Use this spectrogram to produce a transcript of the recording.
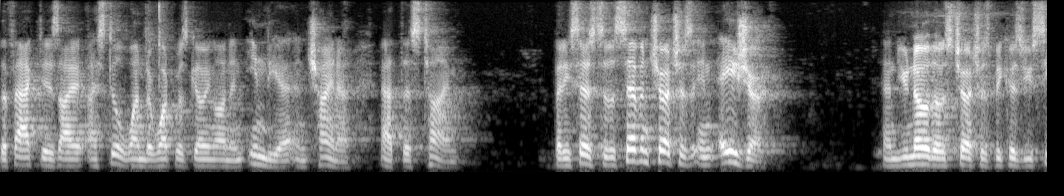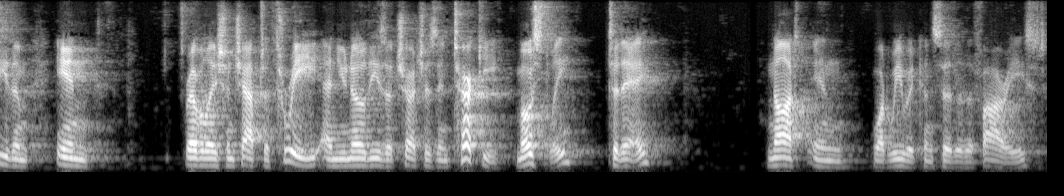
the fact is, I, I still wonder what was going on in India and China at this time. But he says to the seven churches in Asia, and you know those churches because you see them in Revelation chapter 3, and you know these are churches in Turkey mostly today, not in what we would consider the Far East.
